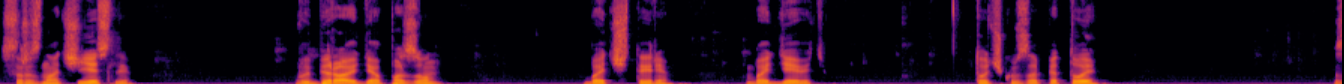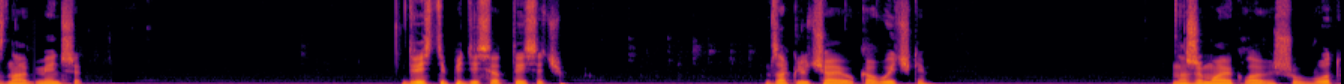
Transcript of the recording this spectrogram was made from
сразнач если, выбираю диапазон B4, B9, точку с запятой, знак меньше 250 тысяч, заключаю кавычки, нажимаю клавишу ввод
